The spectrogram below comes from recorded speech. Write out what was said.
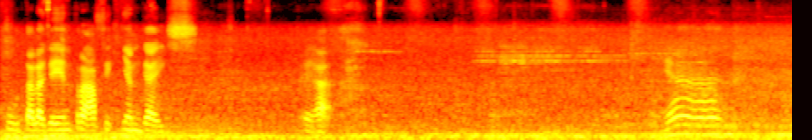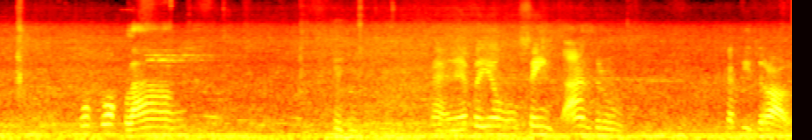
po talaga yung traffic niyan guys kaya yan walk walk lang Ayan, ito yung St. Andrew Cathedral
